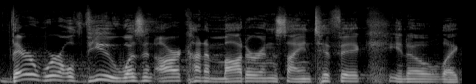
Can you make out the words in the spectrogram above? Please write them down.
Their worldview wasn't our kind of modern scientific, you know, like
